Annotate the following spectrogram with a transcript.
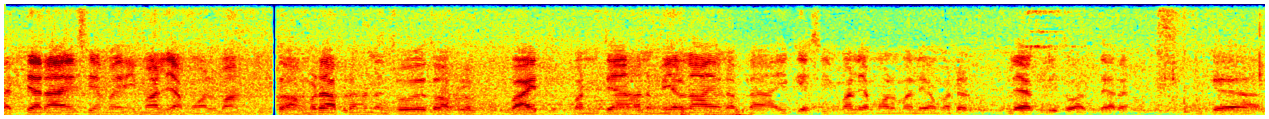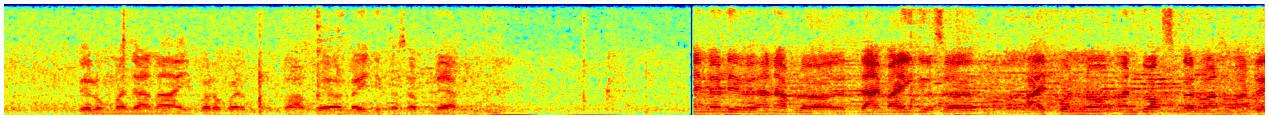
અત્યારે આવ્યા છીએ અમે હિમાલયા મોલમાં. તો હમણાં આપણે છે ને જોયો તો આપણે બાઇક પણ ત્યાં છે ને મેળ ના આવ્યો ને આપણે આવી ગયા છીએ હિમાલયા મોલમાં લેવા માટે બ્લેક લીધો અત્યારે. કેમ કે પેલું મજા ના આવી, બરોબર? તો આપણે લઈ લીધો છે બ્લેક ફાઇનલી હવે ને આપણો ટાઈમ આવી ગયો છે આઈફોનનો અનબોક્સ કરવાનું માટે.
